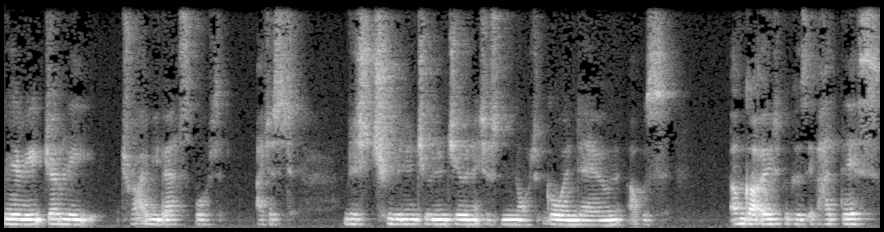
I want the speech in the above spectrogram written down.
Really generally tried my best, but I just, I'm just chewing and chewing and chewing, it's just not going down. I was, I'm gutted because if I had this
